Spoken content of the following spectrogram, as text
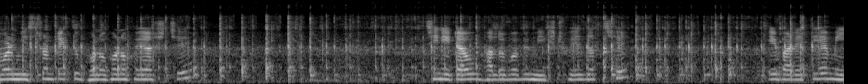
আমার মিশ্রণটা একটু ঘন ঘন হয়ে আসছে। চিনিটাও ভালোভাবে মিক্সড হয়ে যাচ্ছে। এবার এতে আমি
